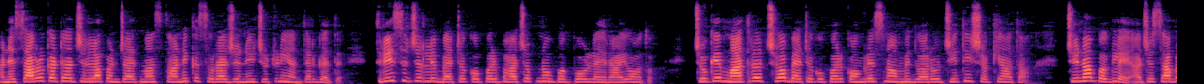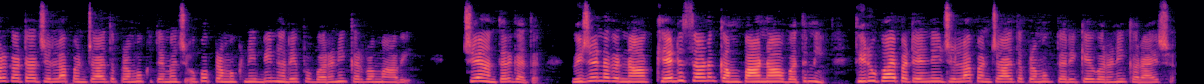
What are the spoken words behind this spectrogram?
અને સાબરકાંઠા જિલ્લા પંચાયતમાં સ્થાનિક સ્વરાજ્યની ચૂંટણી અંતર્ગત ત્રીસ જેટલી બેઠકો પર ભાજપનો ભગવો લહેરાયો હતો. જોકે માત્ર છ બેઠક ઉપર કોંગ્રેસના ઉમેદવારો જીતી શક્યા હતા. જેના પગલે આજે સાબરકાંઠા જિલ્લા પંચાયત પ્રમુખ તેમજ ઉપપ્રમુખની બિનહરીફ વરણી કરવામાં આવી. જે અંતર્ગત વિજયનગરના ખેડસણ કંપાના વતની ધીરુભાઈ પટેલની જિલ્લા પંચાયત પ્રમુખ તરીકે વરણી કરાય છે.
